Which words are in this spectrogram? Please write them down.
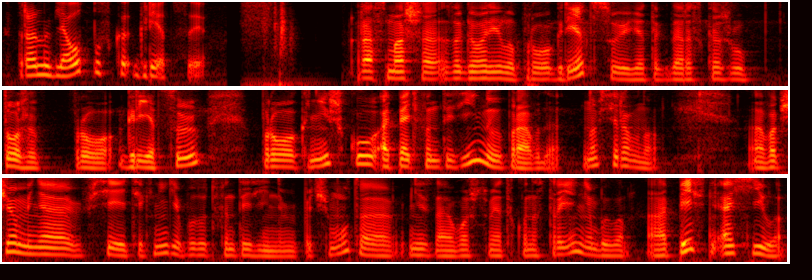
страны для отпуска Греции. Раз Маша заговорила про Грецию, я тогда расскажу тоже про Грецию, про книжку, опять фэнтезийную, правда, но все равно. А, вообще у меня все эти книги будут фэнтезийными почему-то. Не знаю, может, у меня такое настроение было. А, песня Ахила.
